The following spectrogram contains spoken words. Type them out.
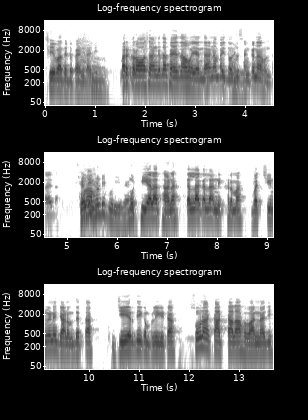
ਸੇਵਾ ਤੇ ਡਿਪੈਂਡ ਹੈ ਜੀ। ਪਰ ਕ੍ਰੋਸ ਅੰਗ ਦਾ ਫਾਇਦਾ ਹੋ ਜਾਂਦਾ ਹੈ ਨਾ ਬਈ ਦੁੱਧ ਹਾਂਜੀ। ਸੰਘਣਾ ਹੁੰਦਾ ਇਹਦਾ। ਠੰਡੀ ਠੰਡੀ ਪੂਰੀ ਹੈ ਮੁੱਠੀ ਵਾਲਾ ਥਣ ਕੱਲਾ ਕੱਲਾ ਨਿਖੜਮਾ ਵੱਛੀ ਨੂੰ ਇਹਨੇ ਜਨਮ ਦਿੱਤਾ ਜੇਰ ਦੀ ਕੰਪਲੀਟ ਆ ਸੋਹਣਾ ਕੱਟ ਵਾਲਾ ਹਵਾਨਾ ਜੀ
